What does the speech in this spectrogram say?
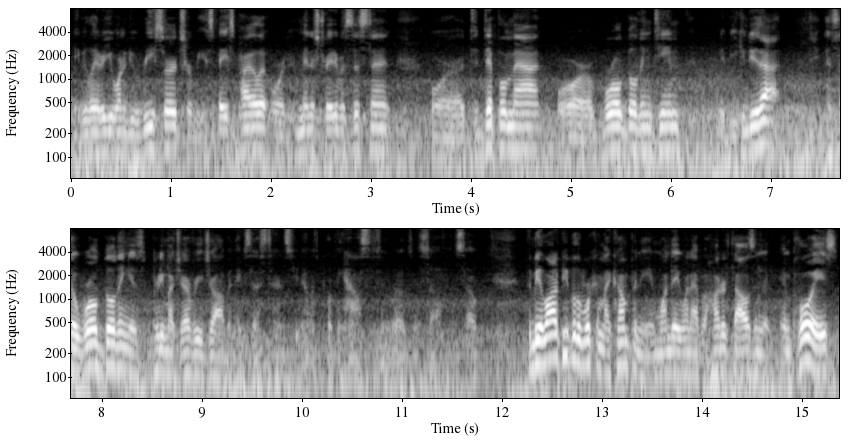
Maybe later you want to do research or be a space pilot or an administrative assistant or a diplomat or a world building team. Maybe you can do that. And so world building is pretty much every job in existence. You know, it's building houses and roads and stuff. And so there'll be a lot of people that work in my company. And one day when I have 100,000 employees,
